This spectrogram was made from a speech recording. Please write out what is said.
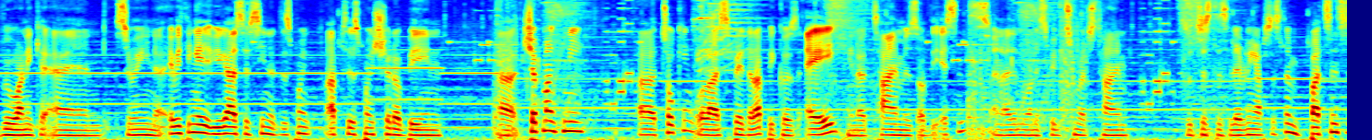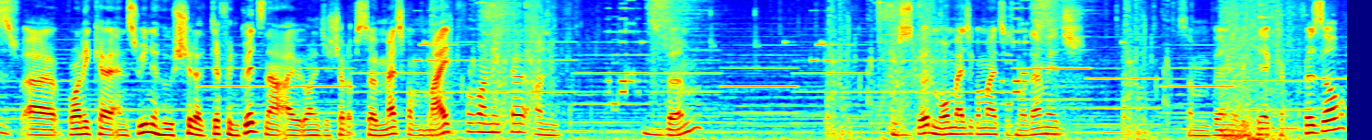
Veronica and Serena. Everything you guys have seen at this point, up to this point, should have been uh, Chipmunk me uh, talking. Well, I sped it up because A, you know, time is of the essence, and I didn't want to spend too much time with just this leveling up system. But since it's uh, Veronica and Serena who should have different grids now, I wanted to shut up. So Magical Might for Veronica on them. Which is good. More Magical Might, so more damage. Some Venom over here. Frizzle.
